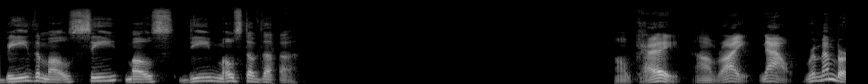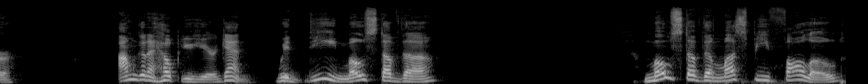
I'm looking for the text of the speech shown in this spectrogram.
B, the most. C, most. D, most of the. Okay, all right. Now, remember, I'm going to help you here again. With D, most of the. Most of them must be followed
